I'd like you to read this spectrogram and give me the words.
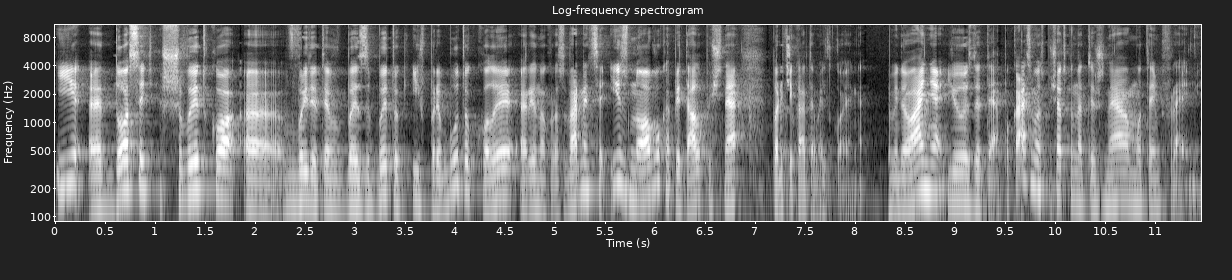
і е, досить швидко е, вийдете в беззбиток і в прибуток, коли ринок розвернеться, і знову капітал почне перетікати в альткоїни. Домінування USDT. Показуємо спочатку на тижневому таймфреймі.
